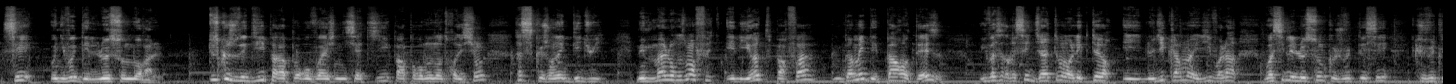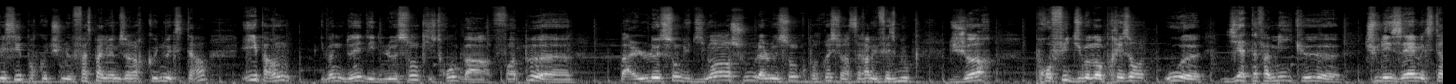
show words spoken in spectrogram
c'est au niveau des leçons de morale. Tout ce que je vous ai dit par rapport au voyage initiatique, par rapport au monde en transition, ça c'est ce que j'en ai déduit. Mais malheureusement, en fait, Elliot, parfois, me permet des parenthèses il va s'adresser directement au lecteur et il le dit clairement, il dit voilà, voici les leçons que je veux te laisser, que je veux te laisser pour que tu ne fasses pas les mêmes erreurs que nous, etc. Et par contre, il va nous donner des leçons qui se trouvent, bah, font un peu euh, bah, leçon du dimanche ou la leçon qu'on peut trouver sur Instagram et Facebook, du genre profite du moment présent ou euh, dis à ta famille que euh, tu les aimes, etc.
